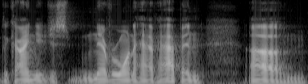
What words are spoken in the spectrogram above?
the kind you just never want to have happen. Um,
